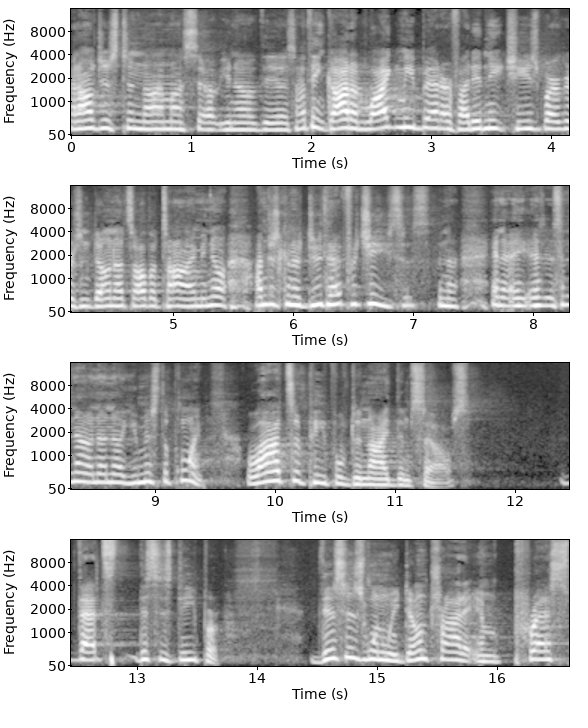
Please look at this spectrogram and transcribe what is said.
and I'll just deny myself, you know, this. I think God would like me better if I didn't eat cheeseburgers and donuts all the time. You know, I'm just going to do that for Jesus. And, I, and, I, and I said, no, no, no, you missed the point. Lots of people denied themselves. That's, this is deeper. This is when we don't try to impress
